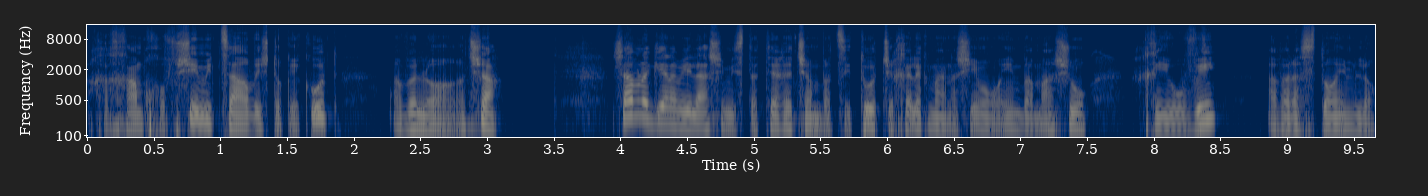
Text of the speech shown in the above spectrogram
החכם חופשי מצער והשתוקקות, אבל לא הרשע. עכשיו נגיע למילה שמסתתרת שם בציטוט, שחלק מהאנשים רואים בה משהו חיובי, אבל הסטואים לא.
